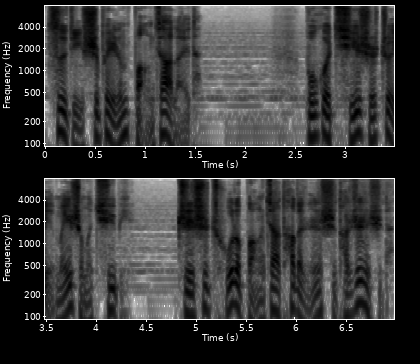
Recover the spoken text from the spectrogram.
自己是被人绑架来的。不过其实这也没什么区别，只是除了绑架他的人是他认识的。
